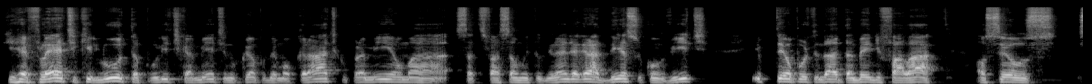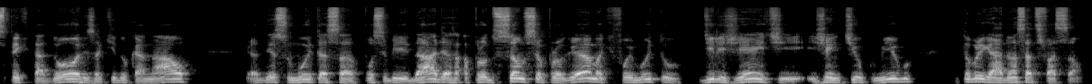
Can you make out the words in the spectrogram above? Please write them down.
que reflete, que luta politicamente no campo democrático. Para mim é uma satisfação muito grande. Agradeço o convite e ter a oportunidade também de falar aos seus espectadores aqui do canal. Agradeço muito essa possibilidade, a, produção do seu programa, que foi muito diligente e gentil comigo. Muito obrigado, uma satisfação.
